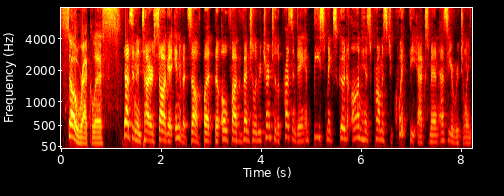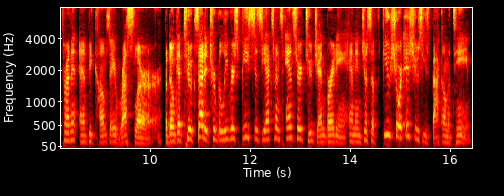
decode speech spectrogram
So reckless. That's an entire saga in of itself, but the O5 eventually returned to the present day, and Beast makes good on his promise to quit the X-Men as he originally threatened and becomes a wrestler. But don't get too excited, true believers. Beast is the X-Men's answer to Jen Brady, and in just a few short issues, he's back on the team.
